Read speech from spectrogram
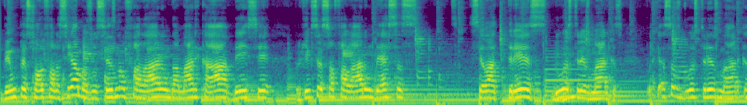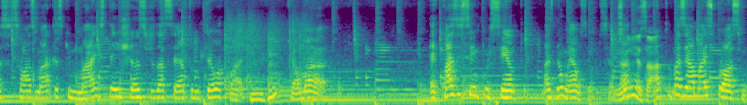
vem um pessoal e fala assim: ah, mas vocês não falaram da marca A, B, C. Por que, que vocês só falaram dessas, sei lá, três, duas, três marcas? Porque essas duas, três marcas são as marcas que mais têm chance de dar certo no teu aquário. Uhum. Que é uma. É quase 100%, mas não é o 100%, né? Sim, exato. mas é a mais próxima.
